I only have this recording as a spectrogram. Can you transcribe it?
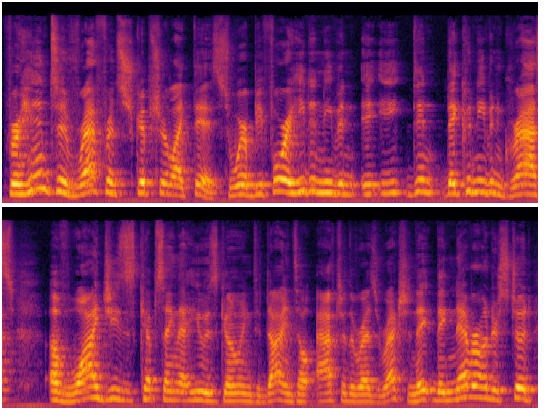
for him to reference scripture like this where before he didn't even he didn't they couldn't even grasp of why jesus kept saying that he was going to die until after the resurrection they, they never understood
